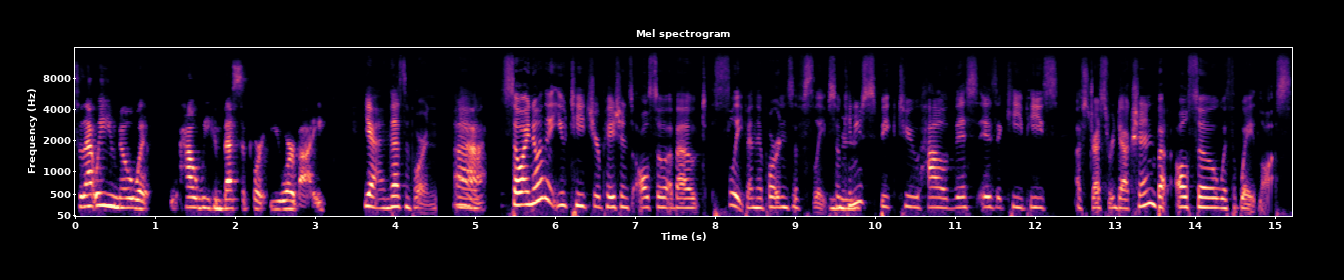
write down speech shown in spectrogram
So that way you know what, how we can best support your body. Yeah, and that's important. Yeah. Uh, so I know that you teach your patients also about sleep and the importance of sleep. So can Mhm. you speak to how this is a key piece of stress reduction, but also with weight loss?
